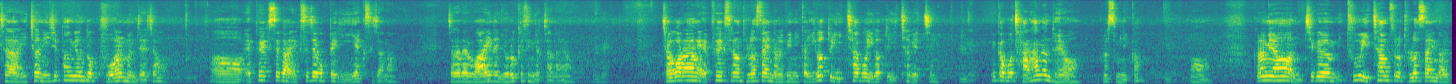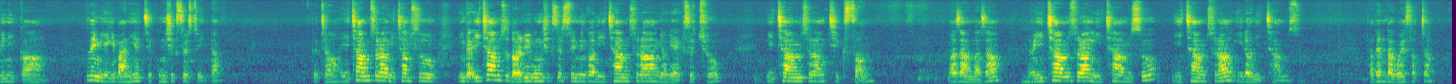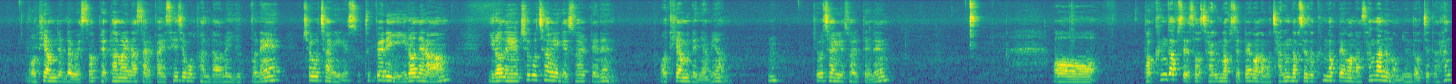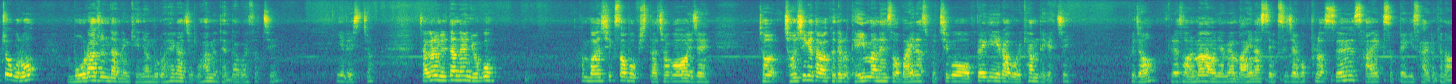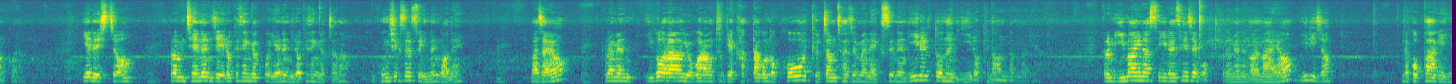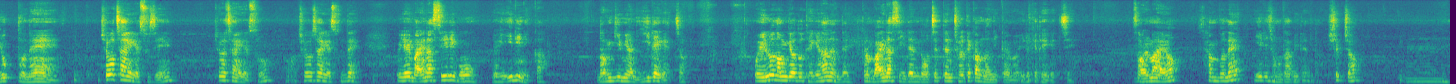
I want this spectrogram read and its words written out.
자, 2020학년도 9월 문제죠. 어, fx가 x제곱 빼기 2x잖아. 자, 그 다음에 y는 이렇게 생겼잖아요. 네. 저거랑 fx랑 둘러싸인 넓이니까 이것도 2차고 이것도 2차겠지. 네. 그러니까 뭐 잘하면 돼요. 그렇습니까? 어. 그러면 지금 두 이차함수로 둘러싸인 넓이니까 선생님 얘기 많이 했지. 공식 쓸 수 있다고. 그쵸? 이차함수랑 이차함수, 그러니까 이차함수 넓이 공식 쓸 수 있는 건 이차함수랑 여기 x축, 이차함수랑 직선. 맞아 안 맞아? 그다음에 이차함수랑 이차함수, 이차함수랑 이런 이차함수. 다 된다고 했었죠? 어떻게 하면 된다고 했어? 베타 마이너스 알파의 세제곱한 다음에 6분의 최고 창의 개수. 특별히 이런 애랑 이런 애의 최고 창의 개수 할 때는 어떻게 하면 되냐면, 응? 최고 창의 개수 할 때는 어, 더 큰 값에서 작은 값을 빼거나 뭐 작은 값에서 큰 값 빼거나 상관은 없는데 어쨌든 한쪽으로 몰아준다는 개념으로 해가지고 하면 된다고 했었지. 이해되시죠? 자 그럼 일단은 요거 한 번씩 써봅시다. 저거 이제 저, 저식에다가 그대로 대입만 해서 마이너스 붙이고 빼기라고 이렇게 하면 되겠지. 그죠? 그래서 얼마 나오냐면 마이너스 x제곱 플러스 4x 빼기 4 이렇게 나올 거야. 이해되시죠? 그럼 쟤는 이제 이렇게 생겼고 얘는 이렇게 생겼잖아. 공식 쓸 수 있는 거네. 맞아요? 그러면 이거랑 요거랑 두 개 같다고 놓고 교점 찾으면 x는 1 또는 2 이렇게 나온단 말이야. 그럼 2-1의 세제곱 그러면은 얼마예요? 1이죠. 근데 곱하기 6분의 최고차의 개수지. 최고차의 개수. 어, 최고차의 개수인데 여기 마이너스 1이고 여기 1이니까 넘기면 2 되겠죠. 뭐 1로 넘겨도 되긴 하는데 그럼 마이너스 2 되는데 어쨌든 절대값 넣으니까 뭐 이렇게 되겠지. 그래서 얼마예요? 3분의 1이 정답이 된다. 쉽죠?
